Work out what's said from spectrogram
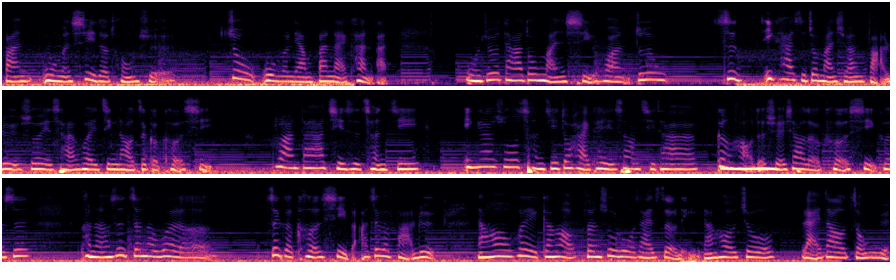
班我们系的同学，就我们两班来看来，我觉得大家都蛮喜欢，就是是一开始就蛮喜欢法律，所以才会进到这个科系。不然大家其实成绩应该说成绩都还可以上其他更好的学校的科系，可是可能是真的为了这个科系吧，这个法律，然后会刚好分数落在这里，然后就来到中原。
